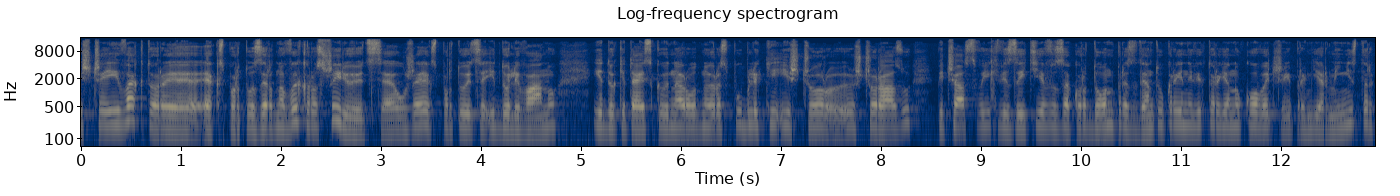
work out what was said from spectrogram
ще і вектори експорту зернових розширюються. Уже експортуються і до Лівану, і до Китайської Народної Республіки. І щоразу під час своїх візитів за кордон президент України Віктор Янукович і прем'єр-міністр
